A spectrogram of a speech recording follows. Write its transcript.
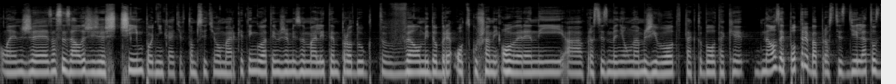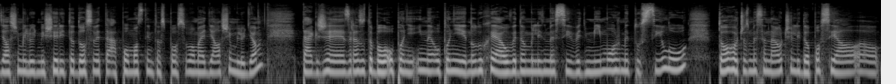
lenže zase záleží, že s čím podnikáte v tom sieťovom marketingu a tým, že my sme mali ten produkt veľmi dobre odskúšaný vyskúšaný, overený a proste zmenil nám život, tak to bolo také naozaj potreba proste zdieľať to s ďalšími ľuďmi, šíriť to do sveta a pomôcť týmto spôsobom aj ďalším ľuďom. Takže zrazu to bolo úplne iné, úplne jednoduché a uvedomili sme si, veď my môžeme tú silu toho, čo sme sa naučili doposiaľ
